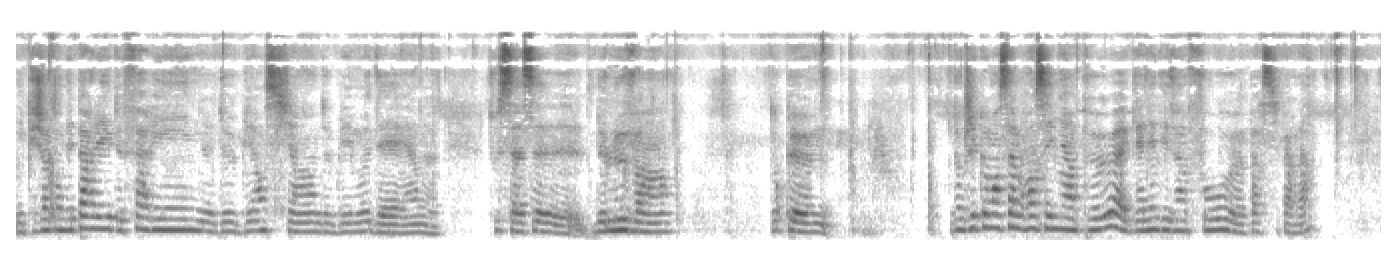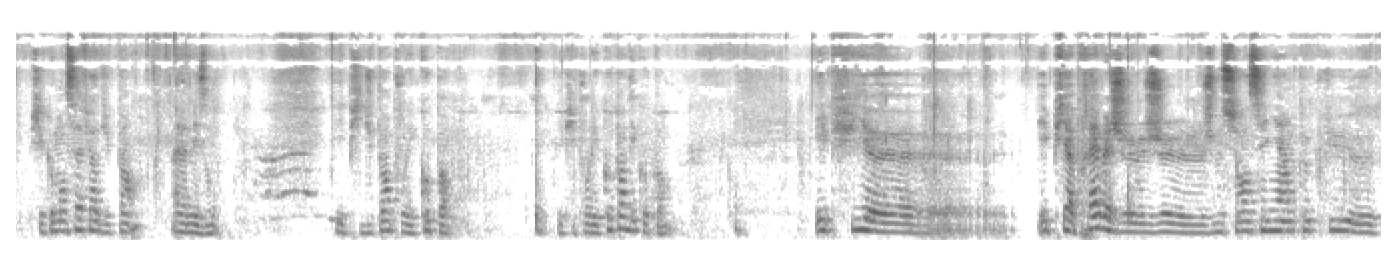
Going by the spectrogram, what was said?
Et puis j'entendais parler de farine, de blé ancien, de blé moderne, tout ça, de levain. Donc, euh, donc j'ai commencé à me renseigner un peu, à glaner des infos euh, par-ci par-là. J'ai commencé à faire du pain à la maison. Et puis du pain pour les copains. Et puis pour les copains des copains. Et puis, euh, et puis après, bah, je, me suis renseignée un peu plus euh,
